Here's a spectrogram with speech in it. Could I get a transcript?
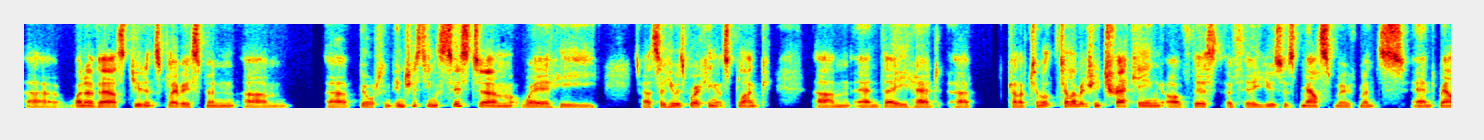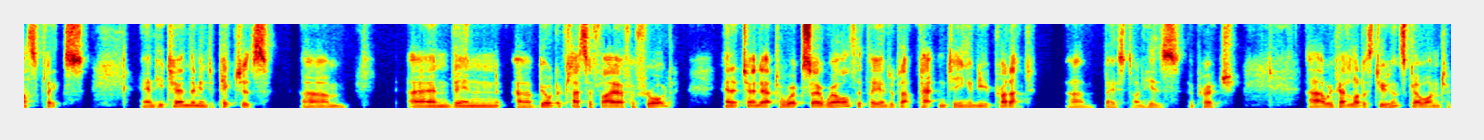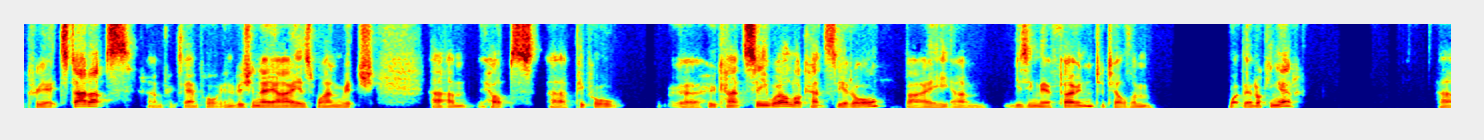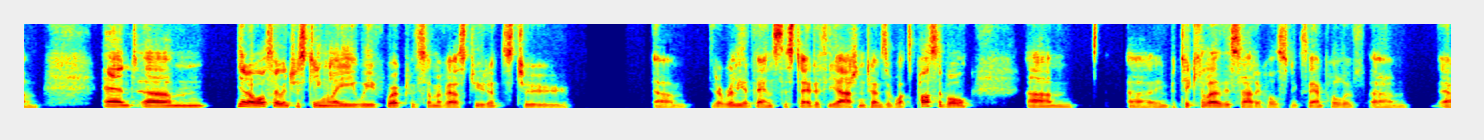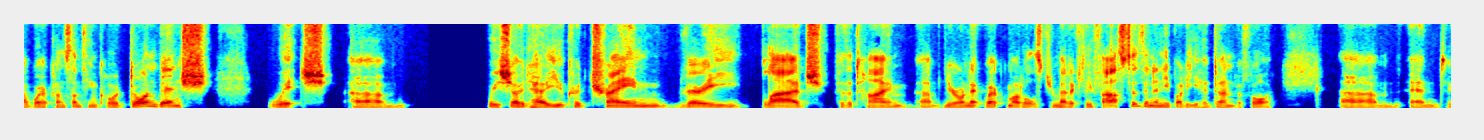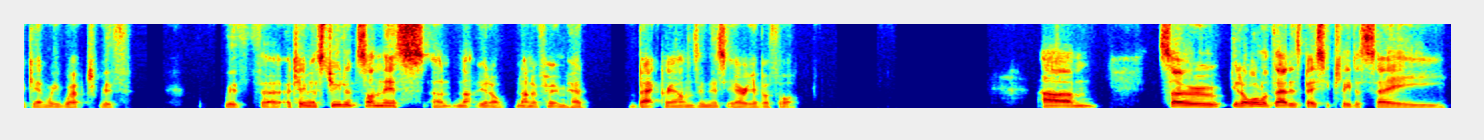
uh, one of our students, Gleb Esman, um, uh, built an interesting system where he, uh, so he was working at Splunk um, and they had uh, kind of tel telemetry tracking of this of their users' mouse movements and mouse clicks, and he turned them into pictures, um, and then uh, built a classifier for fraud. And it turned out to work so well that they ended up patenting a new product um, based on his approach. Uh, we've had a lot of students go on to create startups. Um, for example, Envision AI is one which um, helps uh, people uh, who can't see well or can't see at all by um, using their phone to tell them what they're looking at. Um, and, um, you know, also interestingly, we've worked with some of our students to, um, you know, really advance the state of the art in terms of what's possible. Uh, in particular, this article is an example of um, our work on something called Dawnbench, which um, we showed how you could train very large, for the time, um, neural network models dramatically faster than anybody had done before. Um, and again, we worked with with uh, a team of students on this, and not, you know, none of whom had backgrounds in this area before. Um, so, you know, all of that is basically to say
